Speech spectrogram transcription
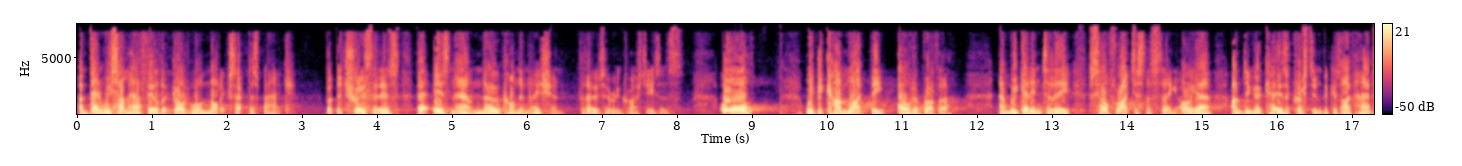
and then we somehow feel that God will not accept us back. But the truth is there is now no condemnation for those who are in Christ Jesus. Or we become like the elder brother and we get into the self-righteousness thing. Oh yeah, I'm doing okay as a Christian because I've had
